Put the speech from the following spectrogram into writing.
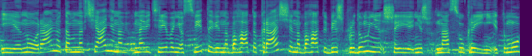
і ну реально там навчання, нав- навіть рівень освіти він набагато краще, набагато більш продуманіший ніж в нас в Україні. І тому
